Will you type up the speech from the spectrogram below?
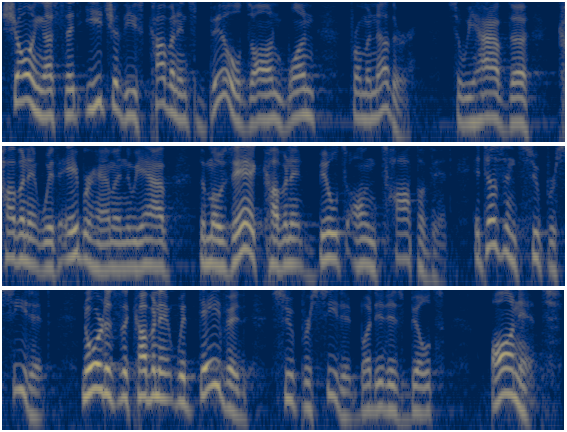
showing us that each of these covenants builds on one from another. So we have the covenant with Abraham, and we have the Mosaic covenant built on top of it. It doesn't supersede it, nor does the covenant with David supersede it, but it is built on it.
